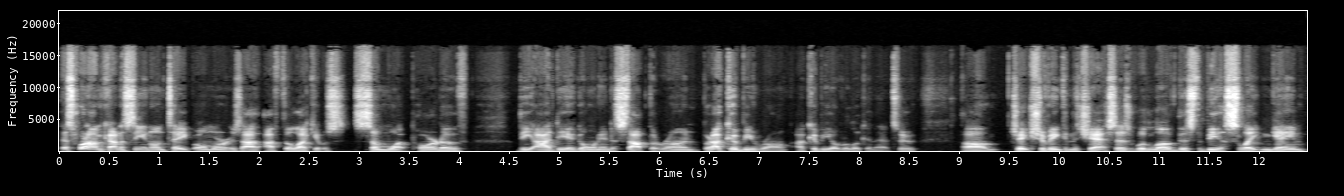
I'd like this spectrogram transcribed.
that's what I'm kind of seeing on tape. Omar is I, I feel like it was somewhat part of the idea going in to stop the run, but I could be wrong. I could be overlooking that too. Um, Jake Shavink in the chat says, would love this to be a Slaton game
